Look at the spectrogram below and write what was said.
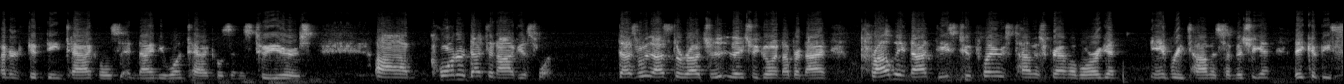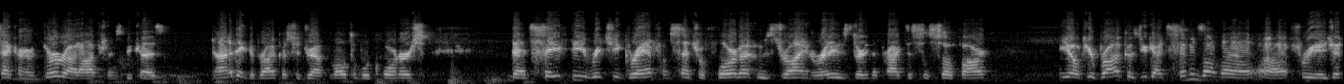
115 tackles and 91 tackles in his two years. Um, corner, that's an obvious one. That's what that's the route they should go at number nine. Probably not these two players, Thomas Graham of Oregon, Ambry Thomas of Michigan. They could be second or third round options because I think the Broncos should draft multiple corners. Then safety Richie Grant from Central Florida, who's drawing raves during the practices so far you know, if you're Broncos, you got Simmons on the uh, free agent,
